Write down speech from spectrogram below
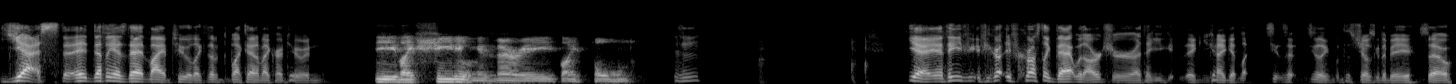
Yes, it definitely has that vibe too, like the Black Dynamite cartoon. The like shading is very like bold. Yeah, I think if you if you, if you cross like that with Archer, I think you like, you kind of get like see, see like what this show's gonna be. So,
